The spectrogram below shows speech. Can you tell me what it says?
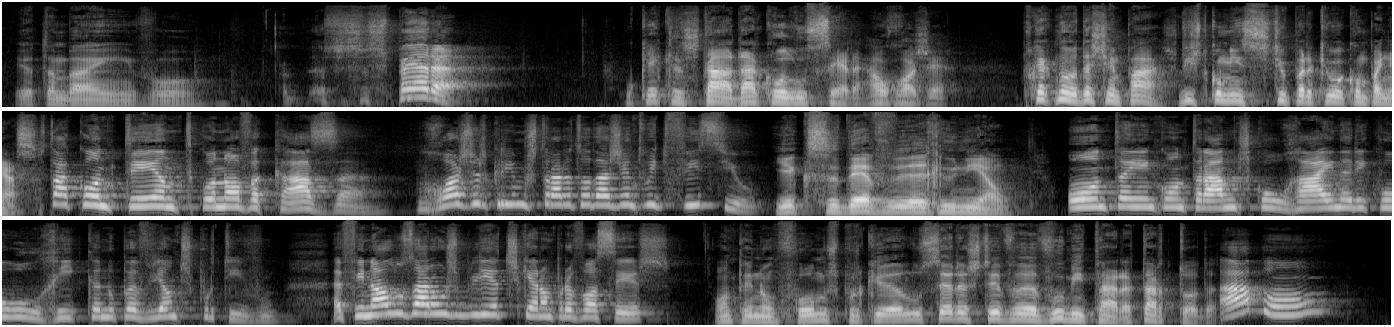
Eu também vou. Espera! O que é que lhe está a dar com a Lucera, ao Roger? Por é que não a deixa em paz, visto como insistiu para que o acompanhasse? Está contente com a nova casa. Roger queria mostrar a toda a gente o edifício. E a que se deve a reunião? Ontem encontrámos-nos com o Rainer e com a Ulrica no pavilhão desportivo. Afinal, usaram os bilhetes que eram para vocês. Ontem não fomos porque a Lucera esteve a vomitar a tarde toda. Ah, bom.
